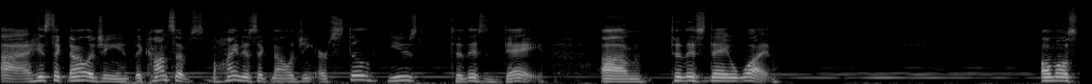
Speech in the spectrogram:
Uh, his technology, the concepts behind his technology, are still used to this day. Um, to this day, what? Almost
